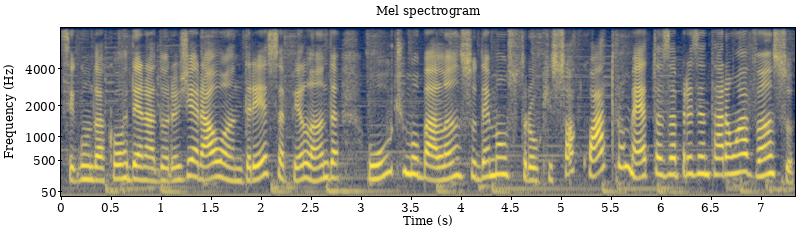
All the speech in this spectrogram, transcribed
Segundo a coordenadora geral, Andressa Pelanda, o último balanço demonstrou que só quatro metas apresentaram avanço,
